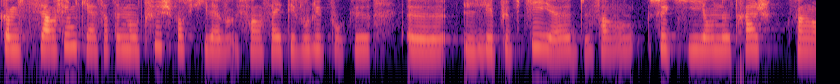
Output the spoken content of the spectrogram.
comme c'est un film qui a certainement plu, je pense qu'il a, enfin, ça a été voulu pour que euh, les plus petits, euh, enfin, ceux qui ont notre âge, enfin,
